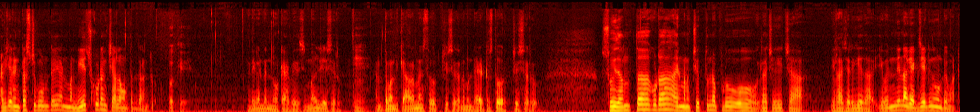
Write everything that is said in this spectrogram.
అవి చాలా ఇంట్రెస్ట్గా ఉంటాయి అండ్ మనం నేర్చుకోవడం చాలా ఉంటుంది దాంట్లో. ఓకే ఎందుకంటే నూట యాభై ఐదు సినిమాలు చేశారు. ఉమ్, ఎంతమంది కెమెరామెన్స్తో వర్క్ చేశారు ఎంతమంది డైరెక్టర్స్తో వర్క్ చేశారు. సో ఇదంతా కూడా ఆయన మనకు చెప్తున్నప్పుడు ఓహో ఇలా చేయొచ్చా? ఇలా జరిగేదా? ఇవన్నీ నాకు ఎగ్జైటింగ్గా ఉంటాయి అన్నమాట.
